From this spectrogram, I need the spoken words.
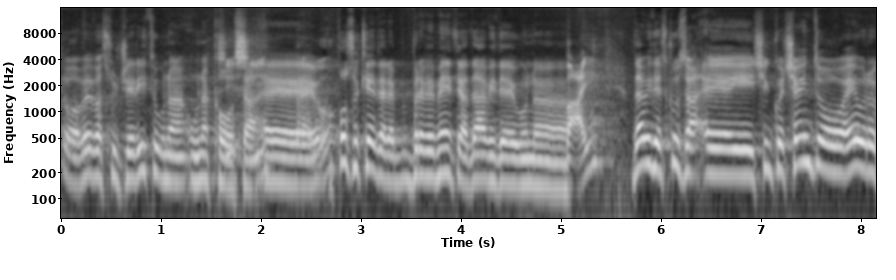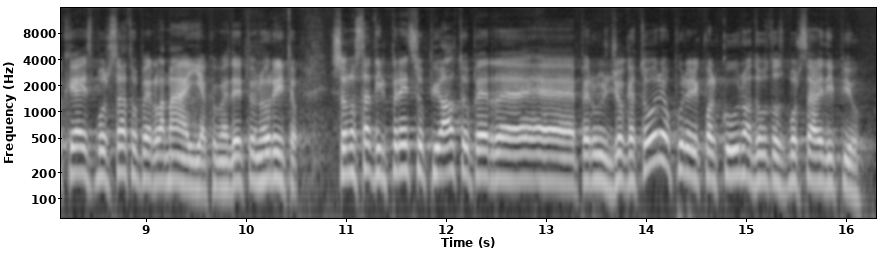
Aveva suggerito una, una cosa, sì, sì, eh, posso chiedere brevemente a Davide un... Vai. Davide scusa, eh, i 500 euro che hai sborsato per la maglia, come ha detto Norrito, sono stati il prezzo più alto per, eh, per un giocatore oppure qualcuno ha dovuto sborsare di più?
